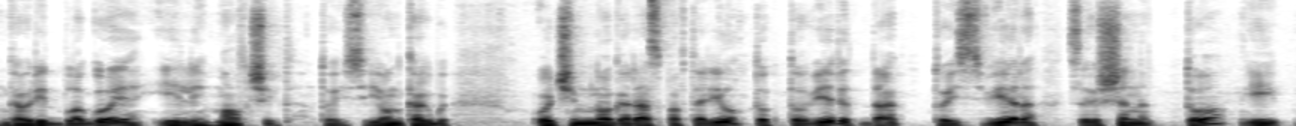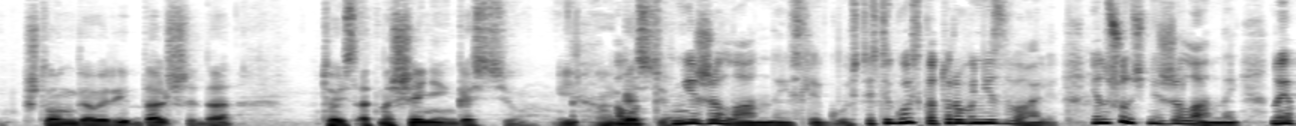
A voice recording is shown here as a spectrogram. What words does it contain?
говорит благое или молчит. То есть, и он как бы очень много раз повторил, тот, кто верит, да, то есть вера совершенно то, и что он говорит дальше, да, то есть отношение к гостю. И, э, а гостю. вот нежеланный, если гость. Если гость, которого не звали. Не, ну что значит нежеланный? Но я,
